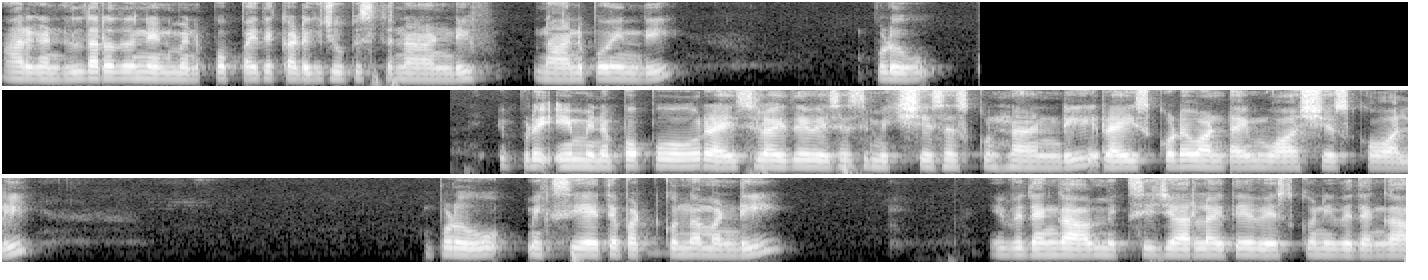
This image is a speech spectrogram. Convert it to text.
ఆరు గంటల తర్వాత నేను మినపప్పు అయితే కడిగి చూపిస్తున్నాను అండి నానిపోయింది. ఇప్పుడు ఇప్పుడు ఈ మినపప్పు రైస్లో అయితే వేసేసి మిక్స్ చేసేసుకుంటున్నాను అండి. రైస్ కూడా వన్ టైం వాష్ చేసుకోవాలి. ఇప్పుడు మిక్సీ అయితే పట్టుకుందామండి. ఈ విధంగా మిక్సీ జార్లో అయితే వేసుకుని ఈ విధంగా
